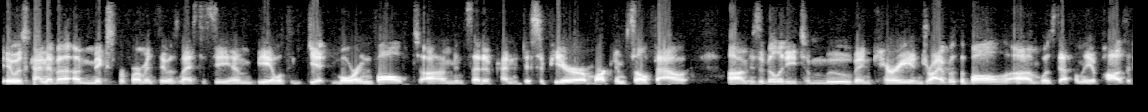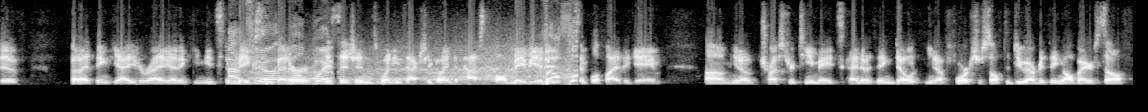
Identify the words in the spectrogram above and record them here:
it was kind of a, a mixed performance. It was nice to see him be able to get more involved um, instead of kind of disappear or mark himself out. Um, his ability to move and carry and drive with the ball um, was definitely a positive. But I think, yeah, you're right. I think he needs to make some better decisions when he's actually going to pass the ball. Maybe it is simplify the game. Um, you know, trust your teammates, kind of a thing. Don't you know force yourself to do everything all by yourself.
